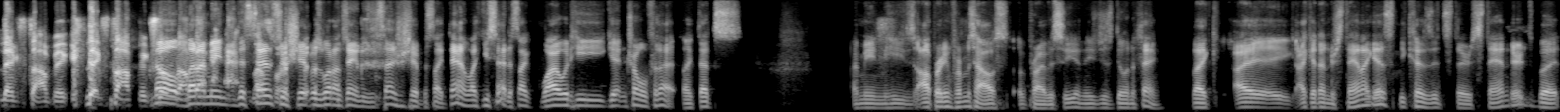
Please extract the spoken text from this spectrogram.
Next topic. Next topic. No, about but I mean the That's censorship is what I'm saying. Is the censorship? It's like, damn, like you said, it's like, why would he get in trouble for that? Like that's I mean, he's operating from his house of privacy and he's just doing a thing. Like I I could understand, I guess, because it's their standards, but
